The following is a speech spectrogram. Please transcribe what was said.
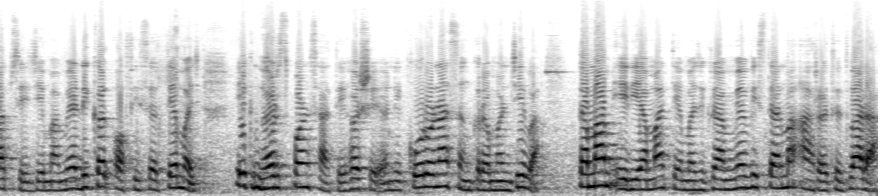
આપશે, જેમાં મેડિકલ ઓફિસર તેમજ એક નર્સ પણ સાથે હશે અને કોરોના સંક્રમણ જેવા તમામ એરિયામાં તેમજ ગ્રામ્ય વિસ્તારમાં આ રથ દ્વારા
